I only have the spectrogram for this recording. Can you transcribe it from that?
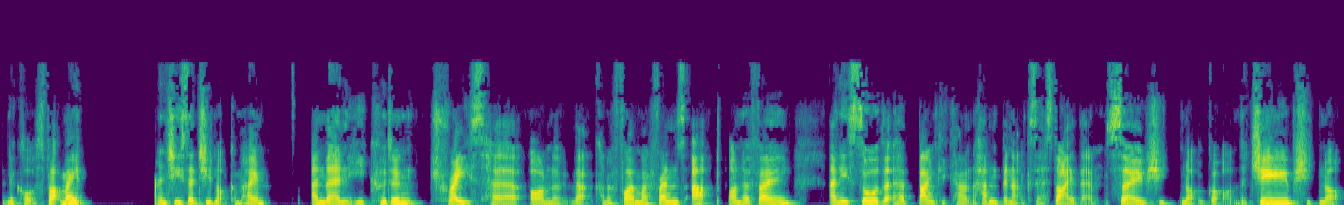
Nicole's flatmate and she said she'd not come home. And then he couldn't trace her on that kind of Find My Friends app on her phone. And he saw that her bank account hadn't been accessed either. So she'd not got on the tube, she'd not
